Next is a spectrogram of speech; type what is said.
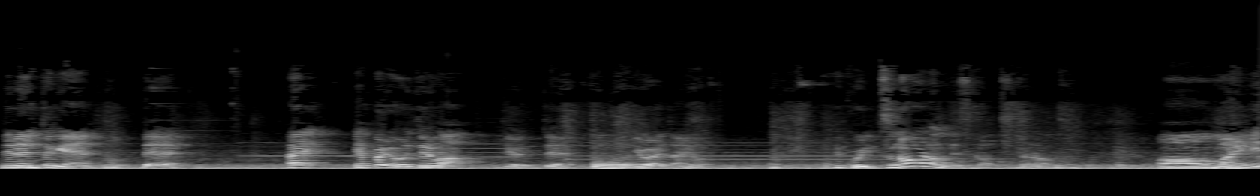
でレントゲン取って「はいやっぱり折れてるわ」って言ってうん。言われたんよ。でこれいつ治るんですか？って言ったらあー毎日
